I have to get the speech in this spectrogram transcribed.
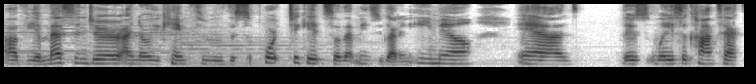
uh, via messenger. I know you came through the support ticket, so that means you got an email. And there's ways to contact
